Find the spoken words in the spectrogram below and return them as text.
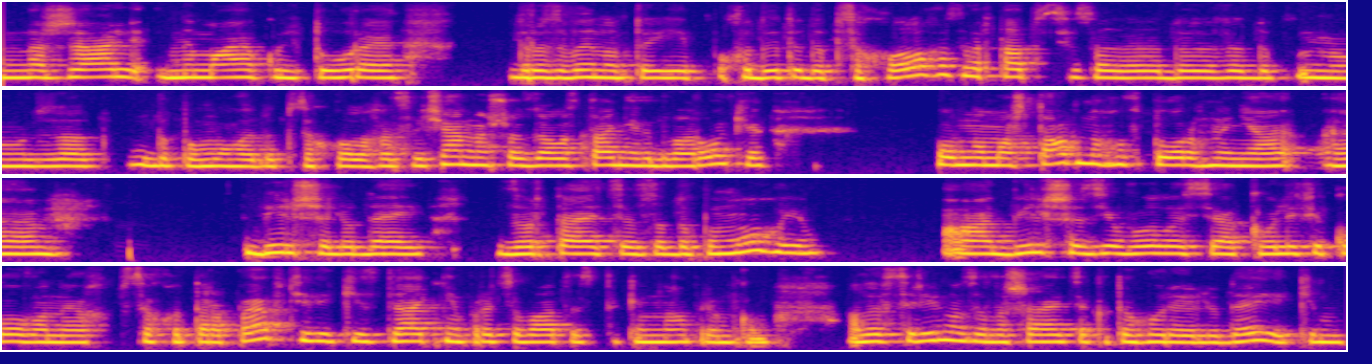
на жаль, немає культури розвинутої ходити до психолога, звертатися за, до, за, ну, за допомогою до психолога. Звичайно, що за останні два роки повномасштабного вторгнення е, більше людей звертається за допомогою, а більше з'явилося кваліфікованих психотерапевтів, які здатні працювати з таким напрямком, але все рівно залишається категорія людей, яким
